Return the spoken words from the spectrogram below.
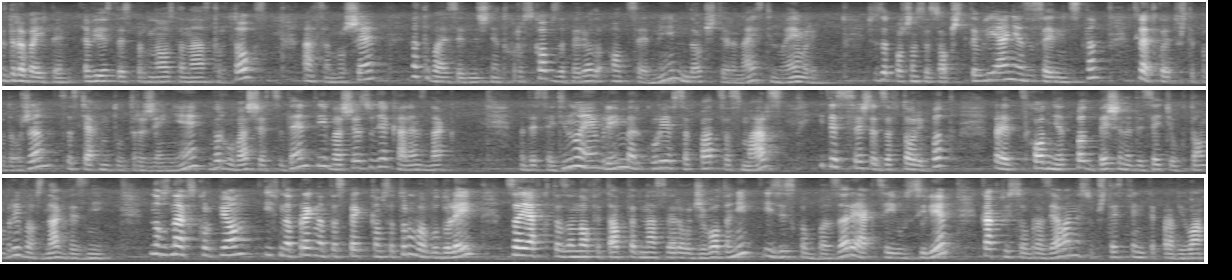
Здравейте! Вие сте с прогнозата на AstroTalks. Аз съм Роше, а това е седмичният хороскоп за периода от 7 до 14 ноември. Ще започна с общите влияния за седмицата, след което ще продължа с тяхното отражение върху вашия асцендент и вашия зодиакален знак. На 10 ноември Меркурий е в съвпад с Марс и те се срещат за втори път Предходният път беше на 10 октомври в знак Везни. Но в знак Скорпион и в напрегнат аспект към Сатурн във Водолей, заявката за нов етап в една сфера от живота ни изисква бърза реакция и усилие, както и съобразяване с обществените правила.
